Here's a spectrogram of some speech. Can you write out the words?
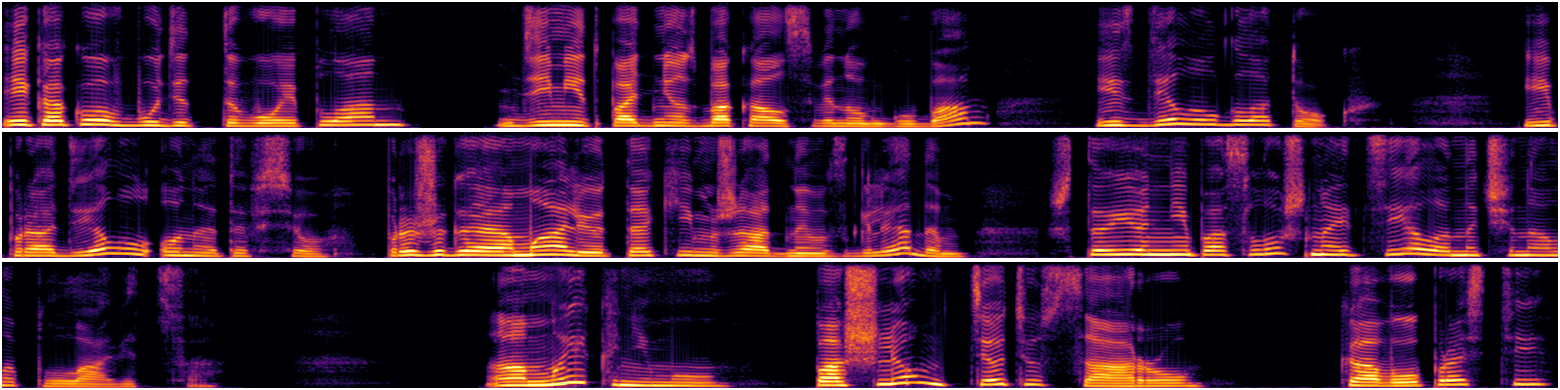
И каков будет твой план?» Демид поднес бокал с вином к губам и сделал глоток. И проделал он это все, прожигая Амалию таким жадным взглядом, что ее непослушное тело начинало плавиться. А мы к нему пошлем тетю Сару. Кого, прости?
